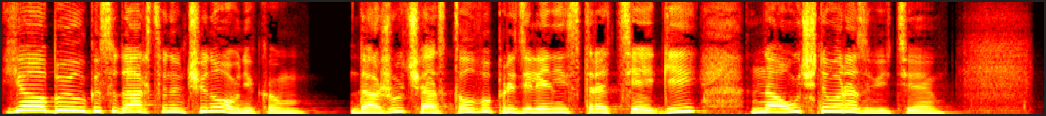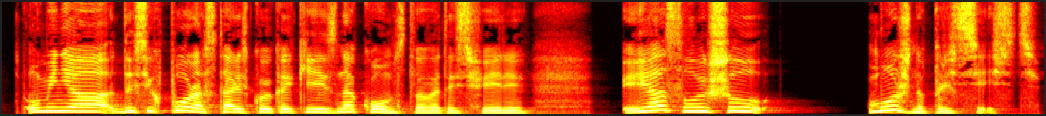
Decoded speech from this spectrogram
Я был государственным чиновником, даже участвовал в определении стратегии научного развития. У меня до сих пор остались кое-какие знакомства в этой сфере. Я слышал, можно присесть».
